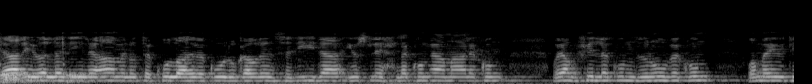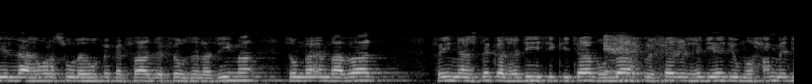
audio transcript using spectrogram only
يا أيها الذين آمنوا اتقوا الله وقولوا قولا سديدا يصلح لكم أعمالكم ويغفر لكم ذنوبكم ومن يؤتي الله ورسوله فقد فاز فوزا عظيما. ثم أما بعد فإن أصدق الحديث كتاب الله وخير الهدي هدي محمد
